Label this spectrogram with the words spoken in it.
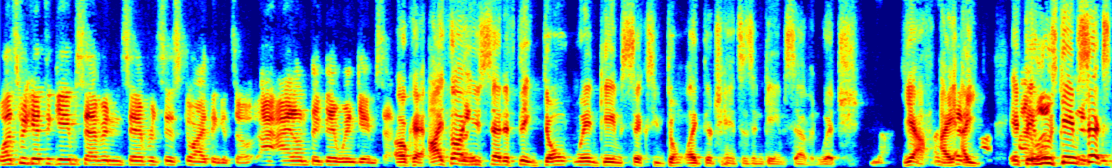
Once we get to Game Seven in San Francisco, I think it's. I, I don't think they win Game Seven. Okay, I thought you said if they don't win Game Six, you don't like their chances in Game Seven. Which, no. yeah, I, I, if they lose Game Six,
